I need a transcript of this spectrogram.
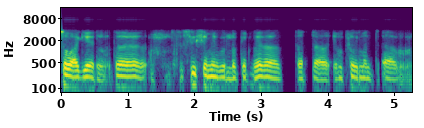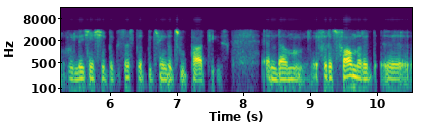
so again, the, the CCMA will look at whether that uh, employment um, relationship existed between the two parties, and um, if it is found that it, uh,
